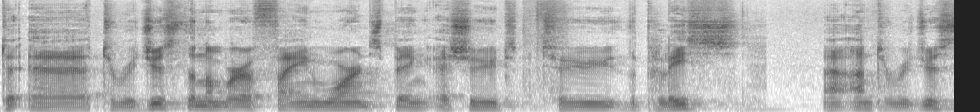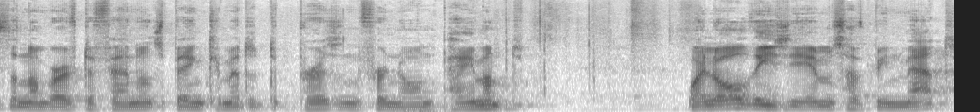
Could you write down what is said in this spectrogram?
to, uh, to reduce the number of fine warrants being issued to the police, uh, and to reduce the number of defendants being committed to prison for non-payment. While all these aims have been met,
